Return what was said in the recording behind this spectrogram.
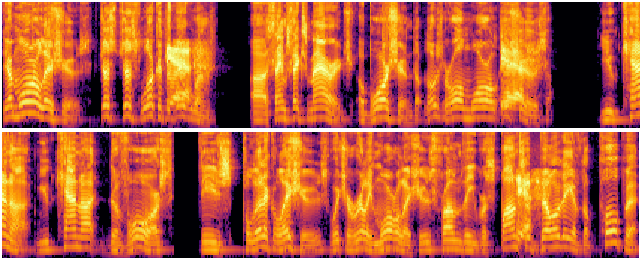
they're moral issues. Just just look at the yes. big ones. uh, same sex marriage, abortion. Th- those are all moral Yes. issues. You cannot, you cannot divorce these political issues, which are really moral issues, from the responsibility of the pulpit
